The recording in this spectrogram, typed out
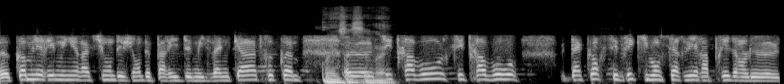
Euh, comme les rémunérations des gens de Paris 2024, comme Oui, ça, euh, ces travaux, ces travaux. D'accord, c'est vrai qu'ils vont servir après dans le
